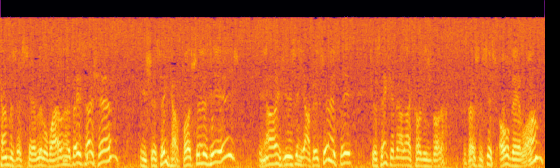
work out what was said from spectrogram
comes, let's say, a little while in the base Hashem, he should think how fortunate he is. You know, he's using the opportunity to think about HaKadosh Baruch. The person sits all day long,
